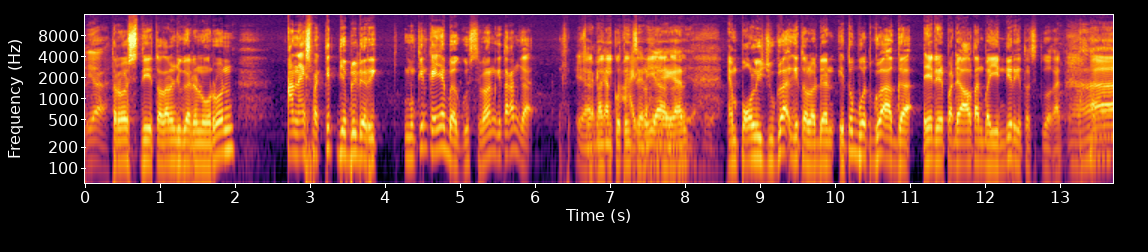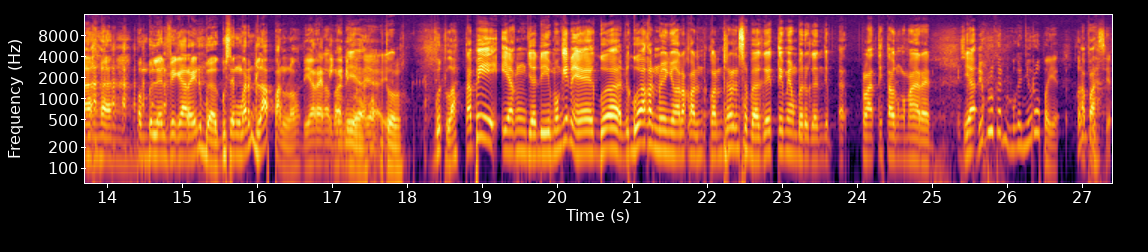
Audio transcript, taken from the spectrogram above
Iya. Terus di Tottenham juga ada nurun. Unexpected dia beli dari mungkin kayaknya bagus. Cuman kita kan nggak Ya, Serie nggak A ngikutin lah, A ya kan. Empoli juga gitu loh dan itu buat gua agak ya daripada Altan Bayindir gitu maksud gua kan. Ah, pembelian Vicario ini bagus dan kemarin 8 loh dia ratingnya di Iya, Football. betul. Good lah. Tapi yang jadi mungkin ya gue gua akan menyuarakan concern sebagai tim yang baru ganti eh, pelatih tahun kemarin. Ya Dia bukan bukan Eropa ya? Conference ya?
